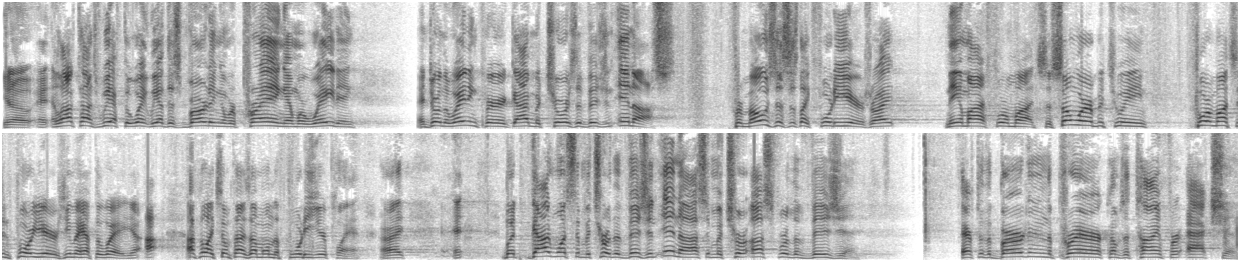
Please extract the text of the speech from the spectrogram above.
You know, and a lot of times we have to wait. We have this burden, and we're praying and we're waiting. And during the waiting period, God matures the vision in us. For Moses, it's like 40 years, right? Nehemiah, four months. So somewhere between four months and four years, you may have to wait. You know, I, I feel like sometimes I'm on the 40 year plan, all right? And, but God wants to mature the vision in us and mature us for the vision. After the burden and the prayer comes a time for action.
